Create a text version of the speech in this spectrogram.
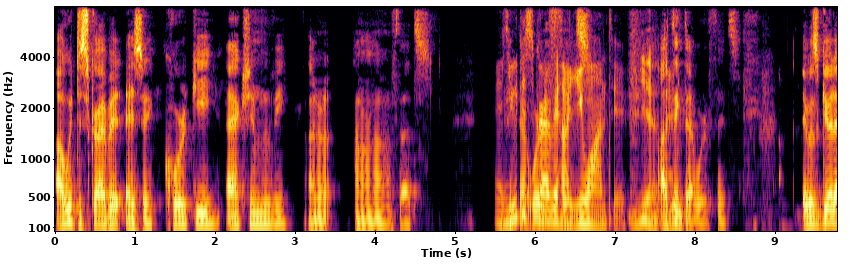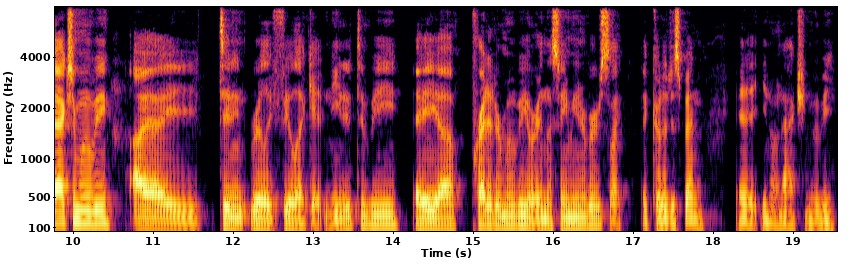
I would describe it as a quirky action movie. I don't. I don't know if that's. And think you describe it how you want to. Yeah, I think that word fits. It was a good action movie. I didn't really feel like it needed to be a uh, Predator movie or in the same universe. Like it could have just been, a, you know, an action movie.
